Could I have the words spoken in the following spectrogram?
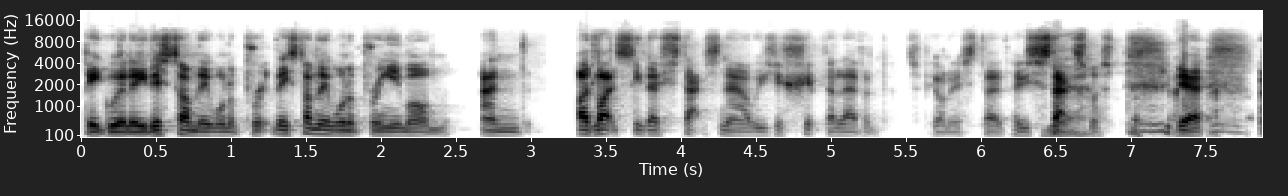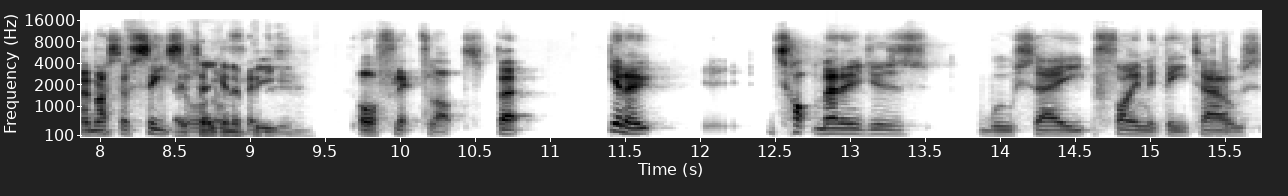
Big Willie. This time they want to. Br- this time they want to bring him on, and I'd like to see those stats now. He's just shipped eleven. To be honest, those stats Yeah. must, yeah, they must have They've taken or a flip- beating. or flip flopped. But you know, top managers will say find the details.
